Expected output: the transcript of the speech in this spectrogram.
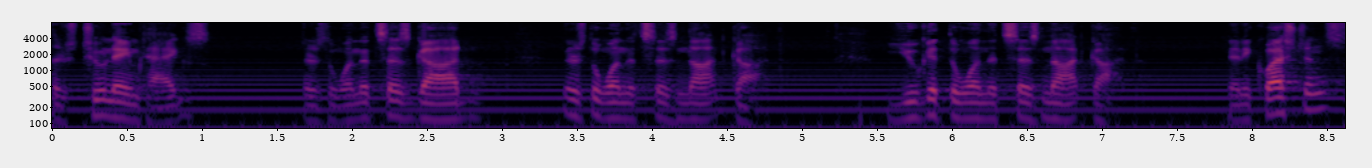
there's two name tags. There's the one that says God, there's the one that says not God. You get the one that says not God. Any questions?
